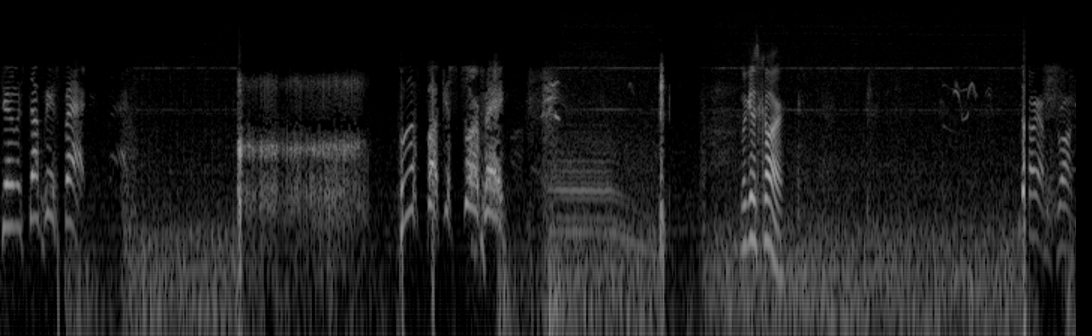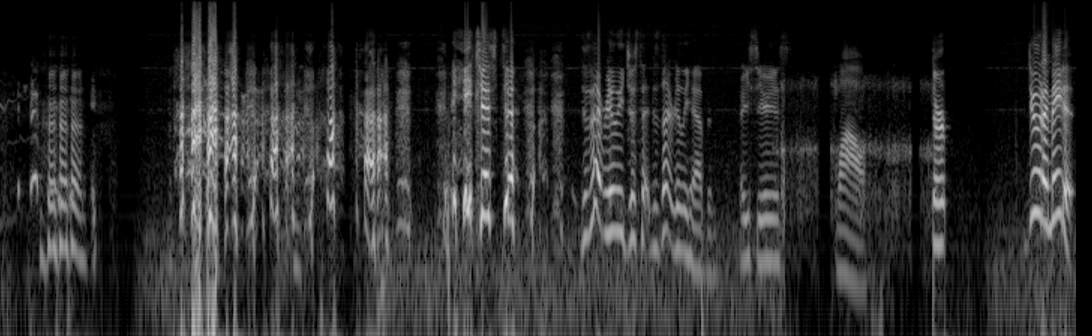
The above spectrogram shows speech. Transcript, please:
damn it! Stop being fat. Who the fuck is slurping? Look at his car. Sorry, I'm drunk. he just. uh, does that really just? Does that really happen? Are you serious? Wow. Derp. Dude, I made it.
